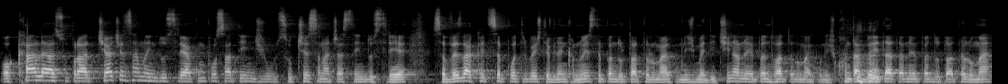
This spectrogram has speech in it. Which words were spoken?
o cale asupra ceea ce înseamnă industria, cum poți să atingi succes în această industrie, să vezi dacă ți se potrivește, evident că nu este pentru toată lumea, cum nici medicina nu e pentru toată lumea, cum nici contabilitatea nu e pentru toată lumea,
